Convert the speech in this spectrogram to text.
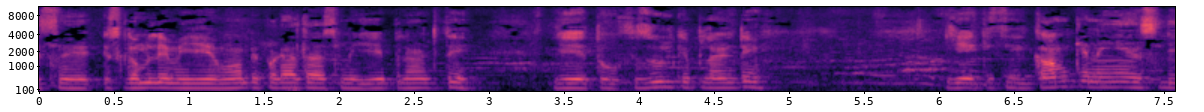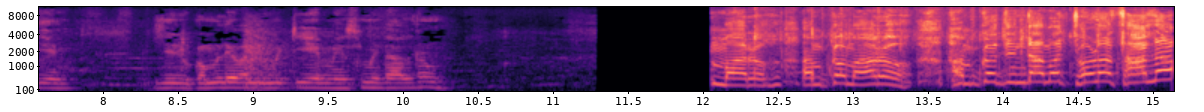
इसमें इस गमले में ये वहाँ पे पड़ा था इसमें ये प्लांट थे ये तो फिजूल के प्लांट हैं। ये किसी काम के नहीं है इसलिए ये जो गमले वाली मिट्टी है मैं इसमें डाल रहा हूँ। मारो हमको मारो हमको ज़िंदा मत छोड़ो सालो!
